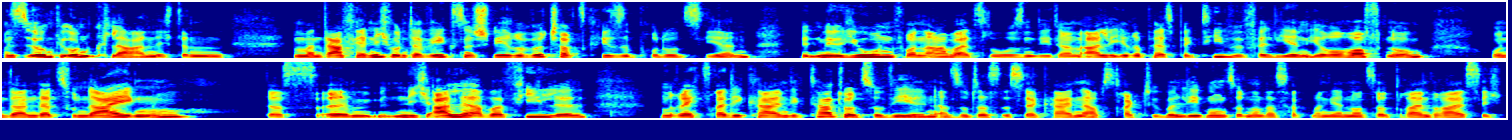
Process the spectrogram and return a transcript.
ist irgendwie unklar, nicht? Denn man darf ja nicht unterwegs eine schwere Wirtschaftskrise produzieren mit Millionen von Arbeitslosen, die dann alle ihre Perspektive verlieren, ihre Hoffnung und dann dazu neigen, dass ähm, nicht alle, aber viele einen rechtsradikalen Diktator zu wählen. Also das ist ja keine abstrakte Überlegung, sondern das hat man ja 1933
